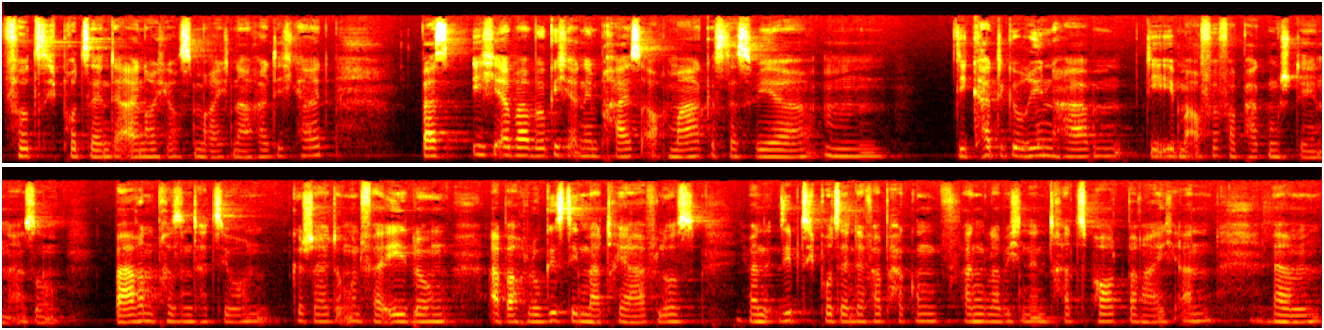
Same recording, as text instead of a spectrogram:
40 Prozent der Einreichungen aus dem Bereich Nachhaltigkeit. Was ich aber wirklich an dem Preis auch mag, ist, dass wir mh, mm, die Kategorien haben, die eben auch für Verpackung stehen. Also Warenpräsentation, Gestaltung und Veredelung, aber auch Logistik, Materialfluss. Ich meine, 70 Prozent der Verpackungen fangen, glaube ich, in den Transportbereich an. Mhm. Ähm,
